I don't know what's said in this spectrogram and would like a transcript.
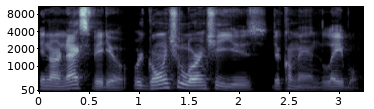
In our next video, we're going to learn to use the command label.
